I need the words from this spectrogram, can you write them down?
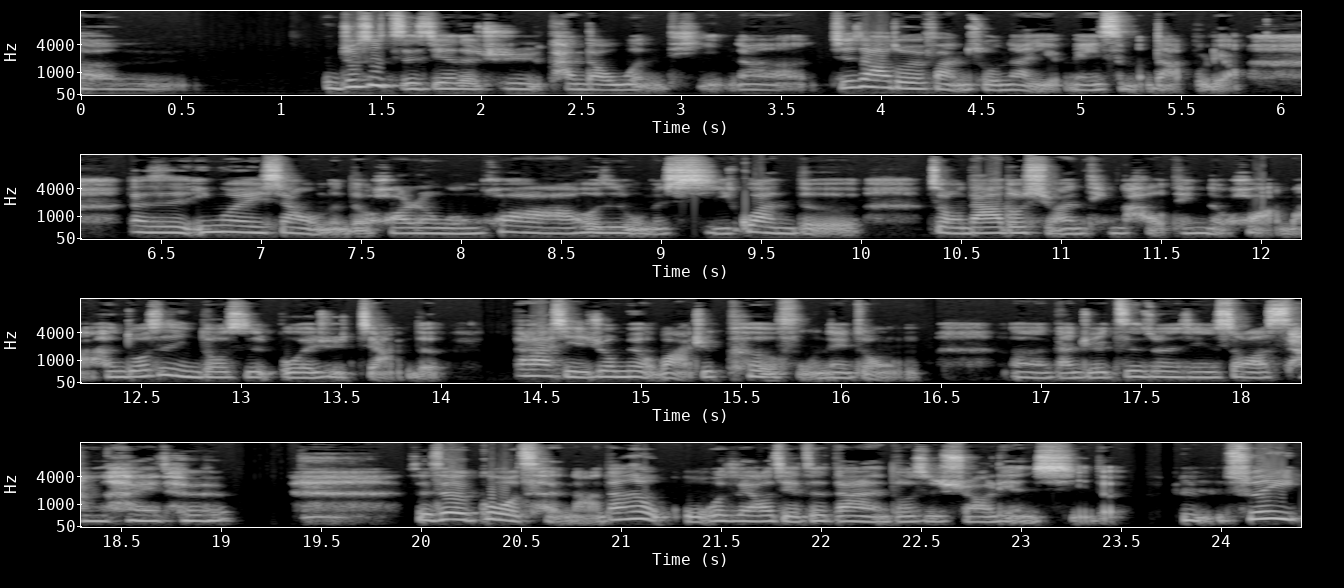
嗯。你就是直接的去看到问题，那其实大家都会犯错，那也没什么大不了。但是因为像我们的华人文化啊，或者我们习惯的这种大家都喜欢听好听的话嘛，很多事情都是不会去讲的。大家其实就没有办法去克服那种嗯、感觉自尊心受到伤害的 就这个过程啊。但是我了解，这当然都是需要练习的。嗯，所以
